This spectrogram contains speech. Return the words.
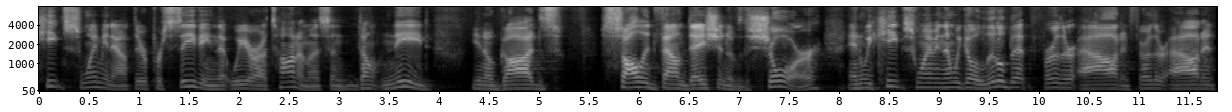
keep swimming out there, perceiving that we are autonomous and don't need, you know, God's solid foundation of the shore and we keep swimming then we go a little bit further out and further out and,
